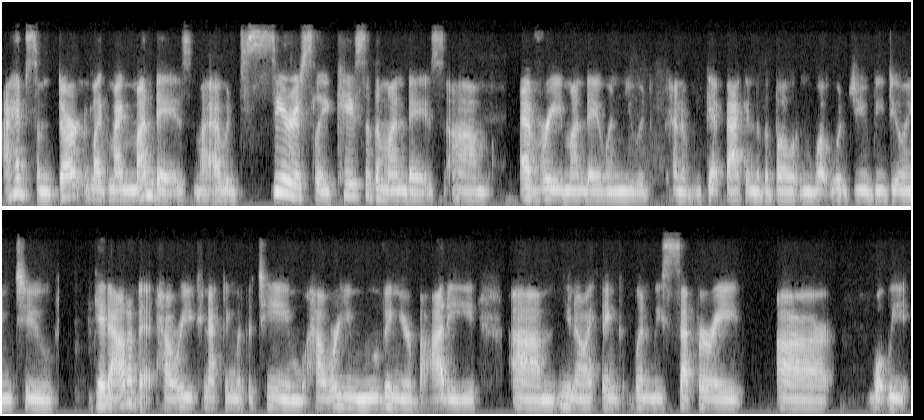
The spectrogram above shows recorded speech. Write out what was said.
I had some dark, like my Mondays, my, I would seriously, case of the Mondays, um, every Monday when you would kind of get back into the boat and what would you be doing to get out of it? How are you connecting with the team? How are you moving your body? Um, you know i think when we separate our what we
